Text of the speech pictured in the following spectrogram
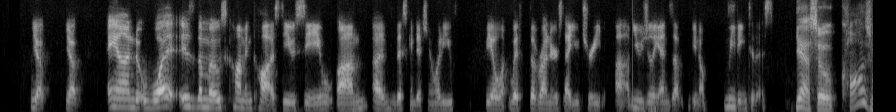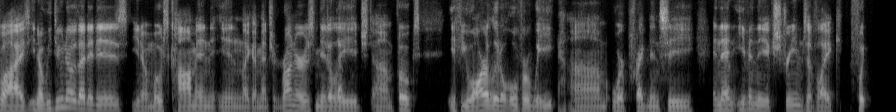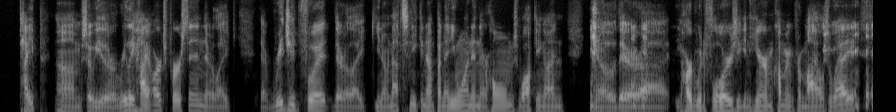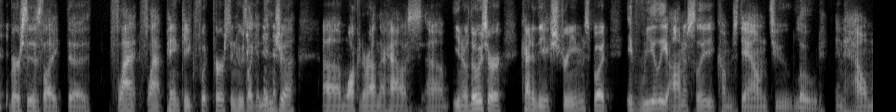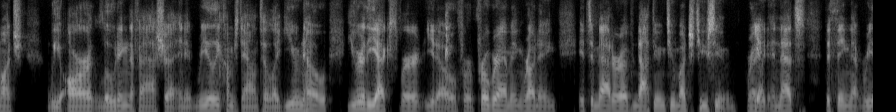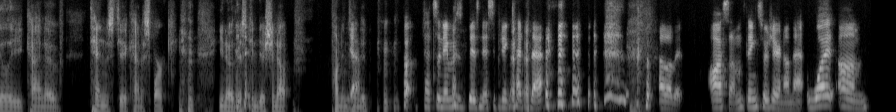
Yep. Yep. And what is the most common cause do you see um, of this condition? What do you feel with the runners that you treat um, usually ends up, you know, leading to this? Yeah. So cause wise, you know, we do know that it is, you know, most common in, like I mentioned, runners, middle aged um, folks. If you are a little overweight um, or pregnancy, and then even the extremes of like foot type. Um, so either a really high arch person, they're like that rigid foot. They're like, you know, not sneaking up on anyone in their homes, walking on, you know, their uh, hardwood floors. You can hear them coming from miles away versus like the flat, flat pancake foot person who's like a ninja. Um, walking around their house. Um, you know, those are kind of the extremes, but it really honestly comes down to load and how much we are loading the fascia and it really comes down to like you know you're the expert you know for programming running it's a matter of not doing too much too soon right yep. and that's the thing that really kind of tends to kind of spark you know this condition up pun intended. Yeah. but that's the name of his business if you didn't catch that. I love it. Awesome. Thanks for sharing on that. What um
